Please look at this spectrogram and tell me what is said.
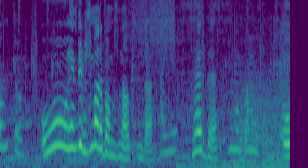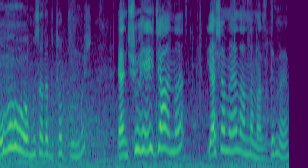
auto. Oo hem de bizim arabamızın altında. Hayır, Nerede? iemand anders. Oo Musa da bir top bulmuş. Yani şu heyecanı yaşamayan anlamaz değil mi?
